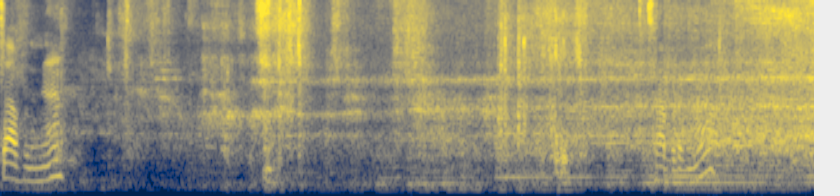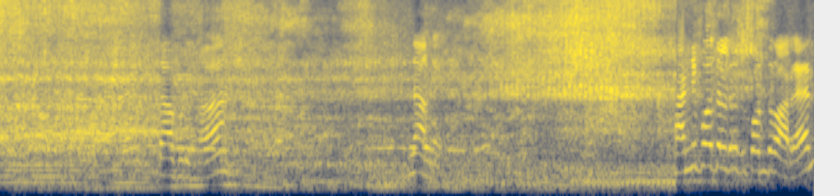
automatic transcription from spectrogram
சாப்பிடுங்க. சாப்பிடுங்க. சாப்பிடுங்க. இந்தாங்க. தண்ணி போத்தல் இருக்கு கொண்டு வரேன்.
